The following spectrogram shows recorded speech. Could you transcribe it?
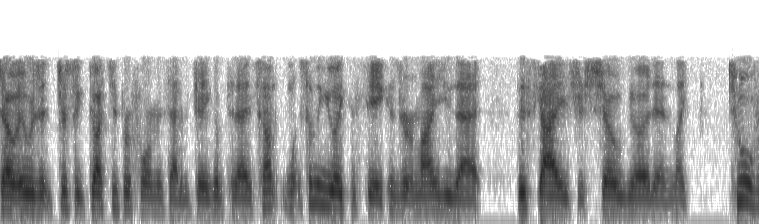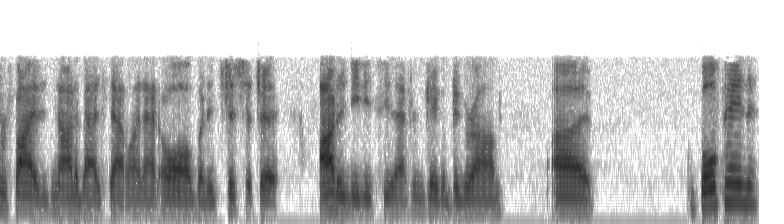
so it was just a gutsy performance out of Jacob today. Some, something you like to see because it reminds you that this guy is just so good, and like two over five is not a bad stat line at all. But it's just such a oddity to see that from Jacob Degrom. Uh, bullpen,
